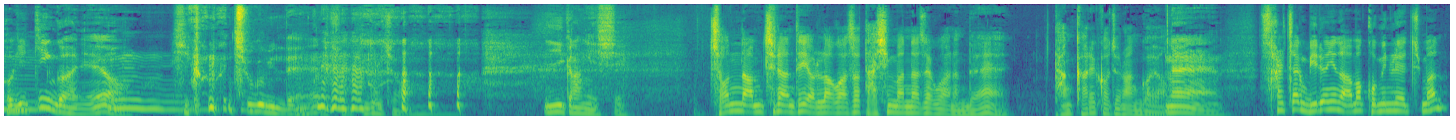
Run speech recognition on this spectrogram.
거기 끼인 거 아니에요? 이거는 죽음인데. 힘들죠. 이강희 씨. 전 남친한테 연락 와서 다시 만나자고 하는데 단칼에 거절한 거예요. 네. 살짝 미련이 남아 고민을 했지만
